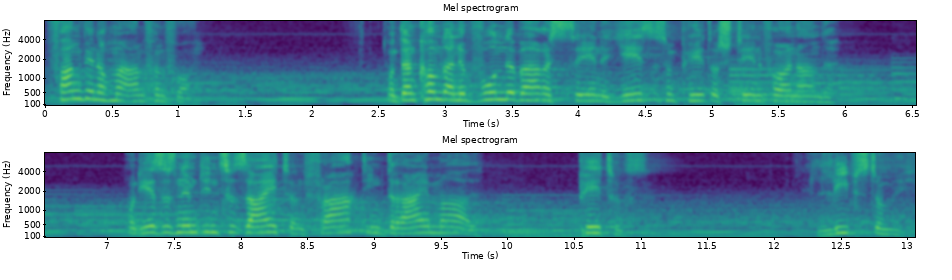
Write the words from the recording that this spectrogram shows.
fangen wir nochmal an von vorn. Und dann kommt eine wunderbare Szene. Jesus und Petrus stehen voreinander. Und Jesus nimmt ihn zur Seite und fragt ihn dreimal, Petrus, liebst du mich?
